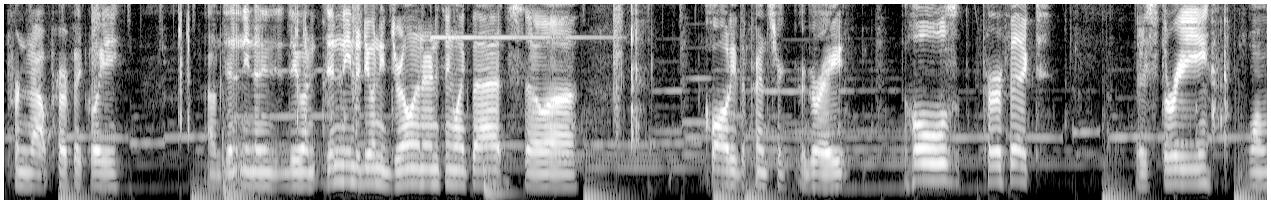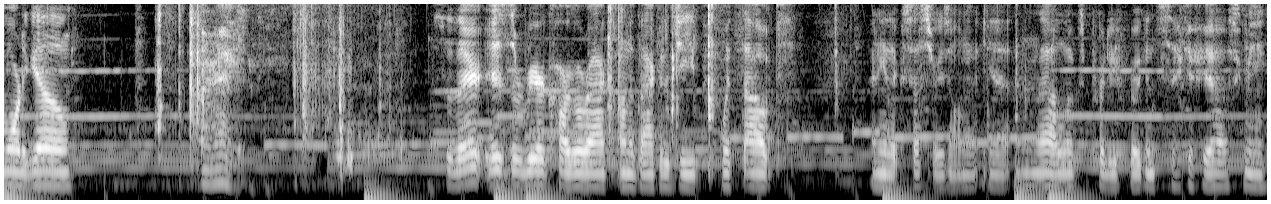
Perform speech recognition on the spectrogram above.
printed out perfectly. Um, didn't need to do any, didn't need to do any drilling or anything like that. So uh, quality of the prints are, are great. The holes perfect. There's three. One more to go. All right. So there is the rear cargo rack on the back of the Jeep without any of the accessories on it yet. And that looks pretty freaking sick if you ask me.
